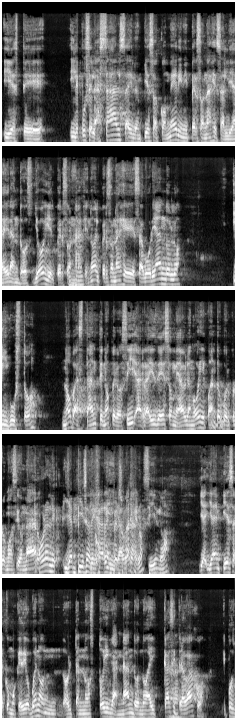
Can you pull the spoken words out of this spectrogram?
y este y le puse la salsa y lo empiezo a comer y mi personaje salía, eran dos, yo y el personaje, ¿no? El personaje saboreándolo y gustó no bastante, ¿no? Pero sí, a raíz de eso me hablan, oye, ¿cuánto por promocionar? Ahora ya empieza a dejar el personaje, ¿no? Sí, ¿no? Ya, ya empieza como que digo, bueno, ahorita no estoy ganando, no hay casi trabajo, y pues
